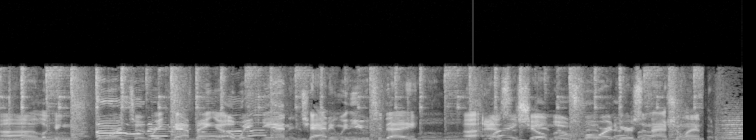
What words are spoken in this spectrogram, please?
Uh, looking forward to recapping a weekend and chatting with you today uh, as the show moves forward. Here's the national anthem.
